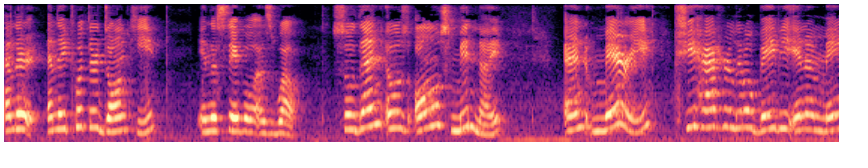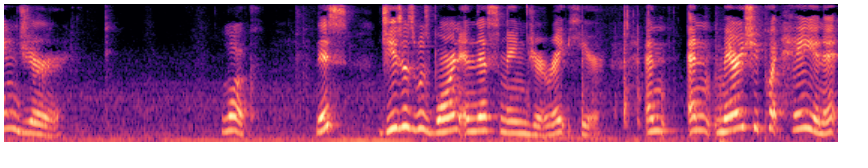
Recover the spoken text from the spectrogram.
and they and they put their donkey in the stable as well. So then it was almost midnight and Mary she had her little baby in a manger. Look. This Jesus was born in this manger right here. And and Mary she put hay in it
